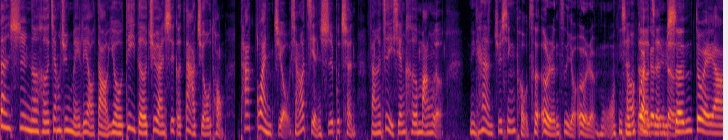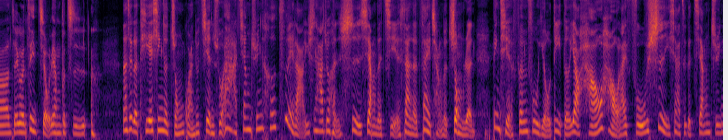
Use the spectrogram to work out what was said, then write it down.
但是呢，何将军没料到有地德居然是个大酒桶，他灌酒想要捡尸不成，反而自己先喝懵了。你看，居心叵测，恶人自有恶人磨。你想要灌个女生，对呀、啊，结果自己酒量不知。那这个贴心的总管就见说啊，将军喝醉啦，于是他就很识相的解散了在场的众人，并且吩咐有地德要好好来服侍一下这个将军。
